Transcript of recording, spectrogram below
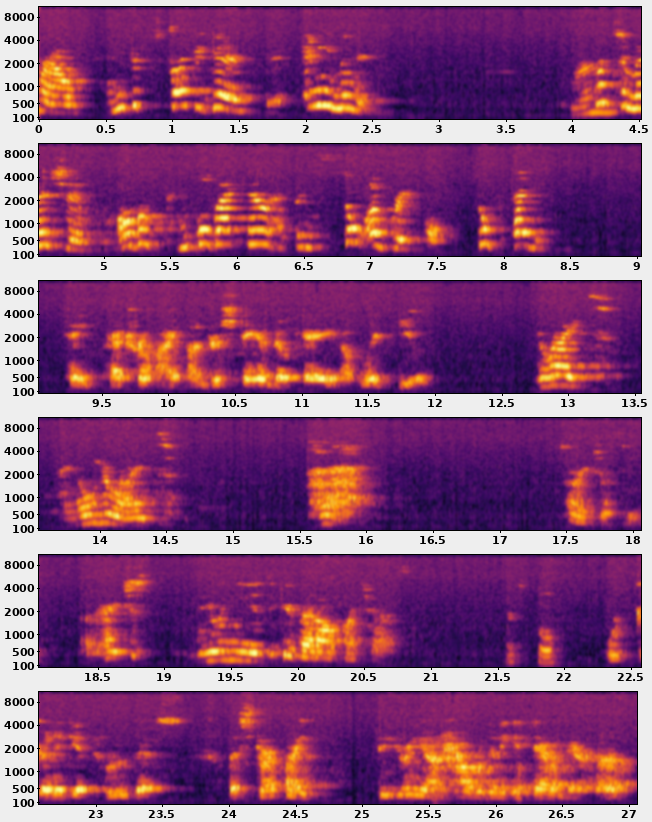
around, and he could strike again at any minute. Not to mention, all those people back there have been so ungrateful, so petty. Hey, Petra, I understand, okay? I'm with you. You're right. I know you're right. Sorry, Jesse. I I just really needed to get that off my chest. That's cool. We're gonna get through this. Let's start by figuring out how we're gonna get down there, huh?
